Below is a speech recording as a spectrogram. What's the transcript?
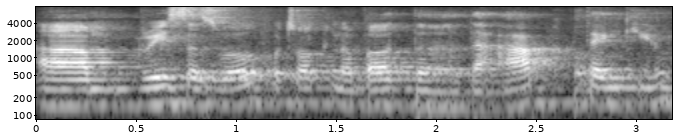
Um, Grace as well for talking about the, the app. Thank you.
